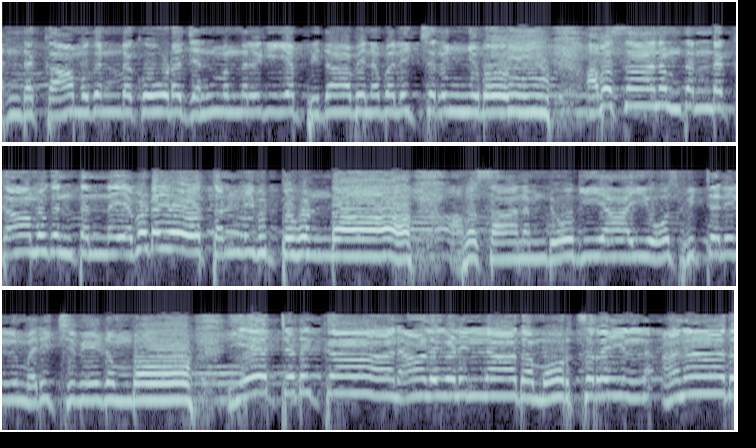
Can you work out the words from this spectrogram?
തന്റെ കാമുകന്റെ കൂടെ ജന്മം നൽകിയ പിതാവിനെ വലിച്ചെറിഞ്ഞുപോയി അവസാനം തന്റെ കാമുകൻ തന്നെ എവിടെയോ തള്ളിവിട്ടുകൊണ്ട് അവസാനം രോഗിയായി ഹോസ്പിറ്റലിൽ മരിച്ചു വീഴുമ്പോ ഏറ്റെടുക്കാൻ ആളുകളില്ലാതെ മോർച്ചറയിൽ അനാഥ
